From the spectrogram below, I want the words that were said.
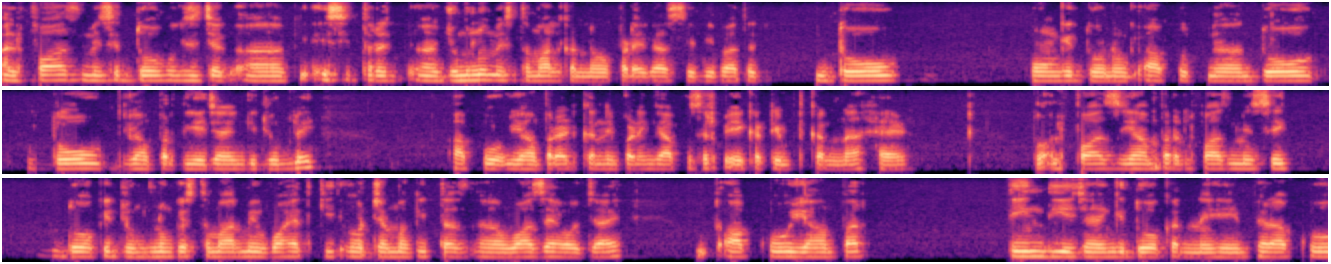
अल्फाज में से दो को किसी जगह इसी तरह जुमलों में इस्तेमाल करना पड़ेगा, सीधी बात है। दो होंगे दोनों आपको दो दो यहाँ पर दिए जाएँगे जुमले, आपको यहाँ पर ऐड करने पड़ेंगे, आपको सिर्फ़ एक अटेम्प्ट करना है। तो अल्फाज, यहाँ पर अल्फाज में से दो के जुमलों के इस्तेमाल में वाहिद की और जमा की वाज हो जाए तो आपको यहाँ पर तीन दिए जाएँगे, दो करने हैं। फिर आपको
